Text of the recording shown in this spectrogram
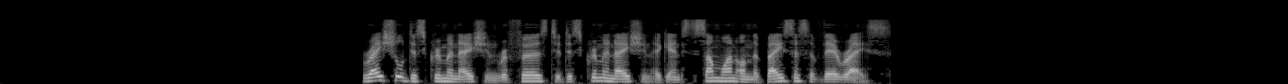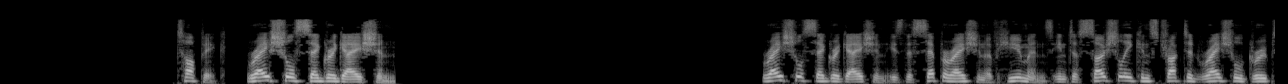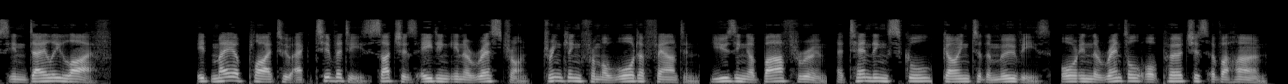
Racial discrimination refers to discrimination against someone on the basis of their race. Topic: Racial segregation. Racial segregation is the separation of humans into socially constructed racial groups in daily life. It may apply to activities such as eating in a restaurant, drinking from a water fountain, using a bathroom, attending school, going to the movies, or in the rental or purchase of a home.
